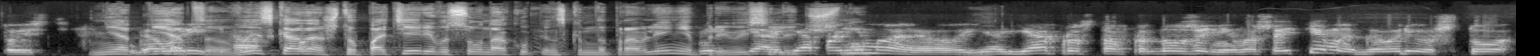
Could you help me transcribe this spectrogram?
То есть нет, нет, вы о... сказали, что потери ВСУ на Купинском направлении превысили Я, я число... понимаю, я, я просто в продолжении вашей темы говорю, что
